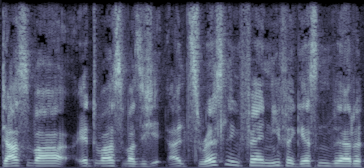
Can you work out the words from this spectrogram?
Das war etwas, was ich als Wrestling-Fan nie vergessen werde.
